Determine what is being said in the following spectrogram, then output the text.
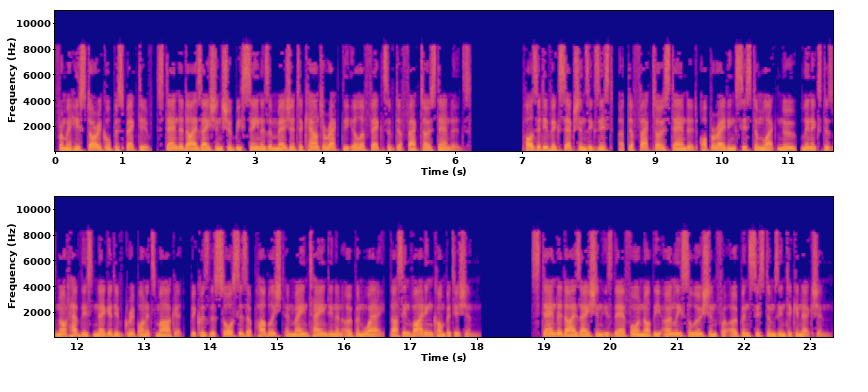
From a historical perspective, standardization should be seen as a measure to counteract the ill effects of de facto standards. Positive exceptions exist. A de facto standard operating system like GNU Linux does not have this negative grip on its market because the sources are published and maintained in an open way, thus inviting competition. Standardization is therefore not the only solution for open systems interconnection.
